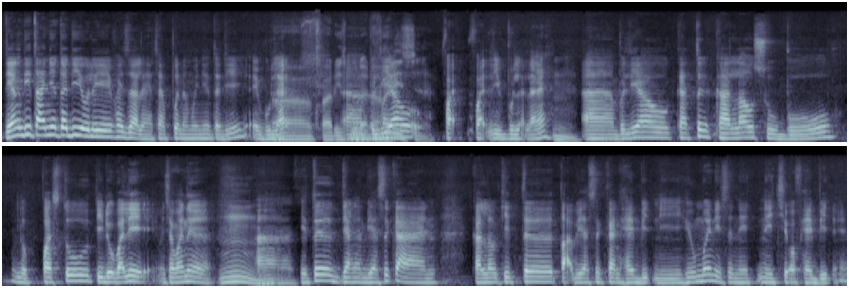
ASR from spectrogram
Yang ditanya tadi oleh Faizal eh siapa namanya tadi? Eh bulat. Ah, Faris Bulat. beliau Faris, ya. Fat, Fatli bulat lah eh. Hmm. Uh, beliau kata kalau subuh lepas tu tidur balik macam mana? Hmm. Uh, kita jangan biasakan. Kalau kita tak biasakan habit ni, human is a na- nature of habit eh.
